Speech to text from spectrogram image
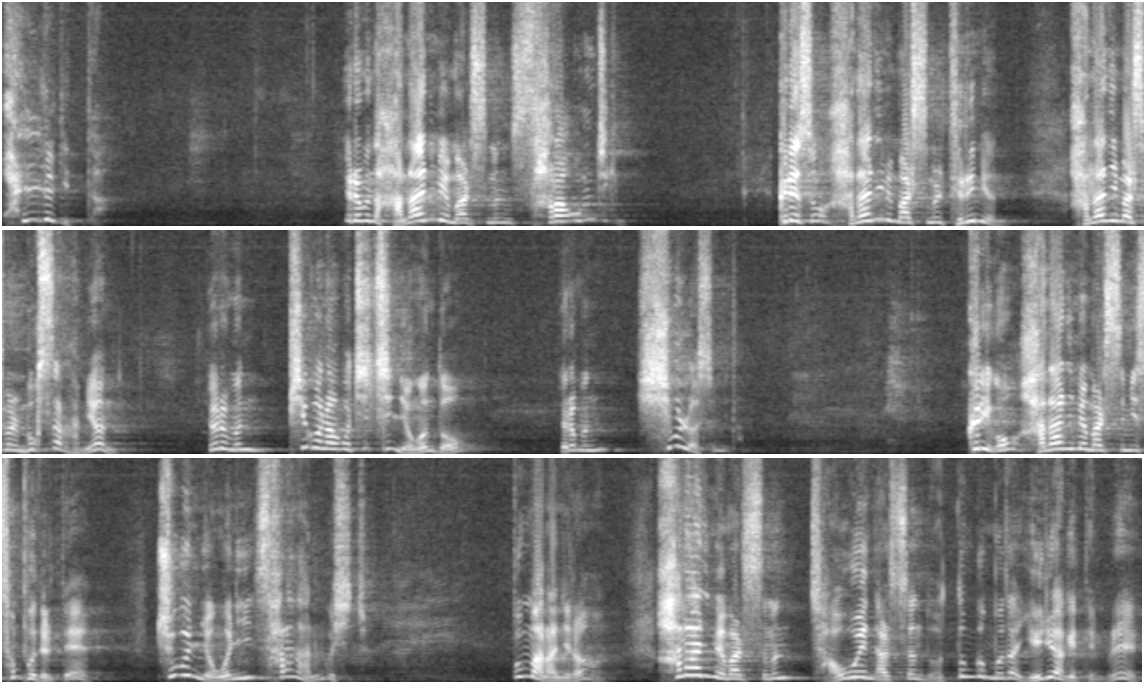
활력이 있다. 여러분, 하나님의 말씀은 살아 움직입니다. 그래서 하나님의 말씀을 들으면 하나님 말씀을 묵상하면 여러분 피곤하고 지친 영혼도 여러분 힘을 얻습니다. 그리고 하나님의 말씀이 선포될 때 죽은 영혼이 살아나는 것이죠. 뿐만 아니라 하나님의 말씀은 좌우의 날선 어떤 것보다 예리하기 때문에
